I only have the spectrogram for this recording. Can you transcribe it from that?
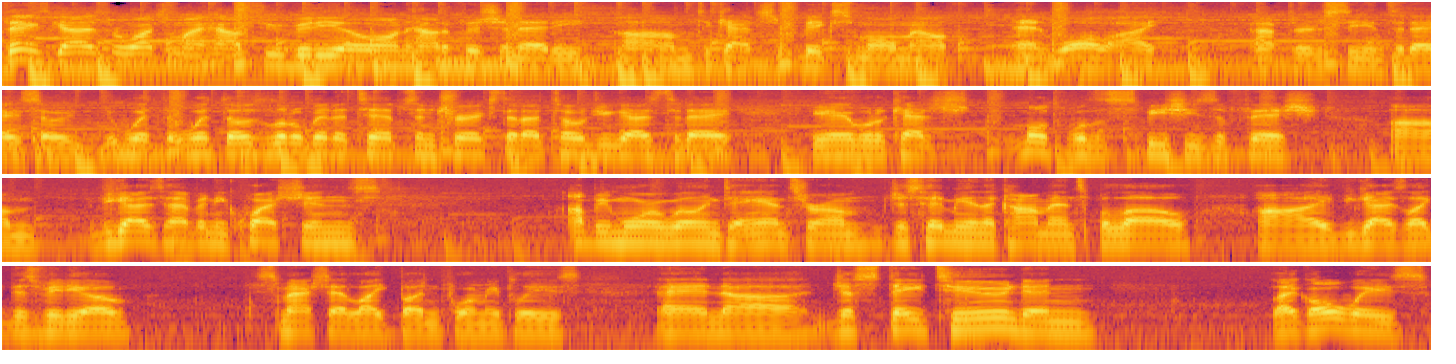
Thanks guys for watching my how-to video on how to fish an eddy um, to catch big smallmouth and walleye after seeing today. So with with those little bit of tips and tricks that I told you guys today, you're able to catch multiple species of fish. Um, if you guys have any questions, I'll be more willing to answer them. Just hit me in the comments below. Uh, if you guys like this video, smash that like button for me, please. And uh, just stay tuned and like always,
